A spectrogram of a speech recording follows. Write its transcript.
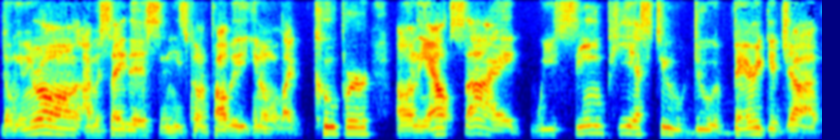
don't get me wrong, I'm gonna say this, and he's gonna probably, you know, like Cooper on the outside. We've seen PS2 do a very good job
